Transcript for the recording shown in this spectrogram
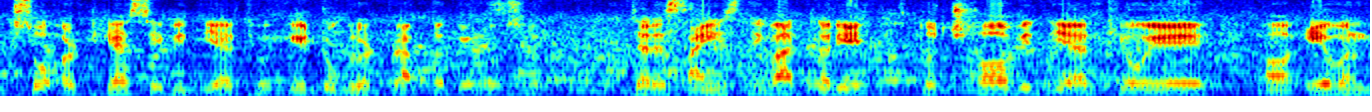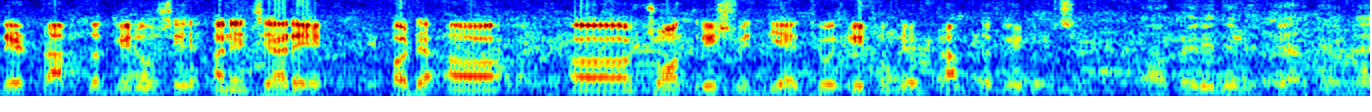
એકસો અઠ્યાસી વિદ્યાર્થીઓ એ ટુ ગ્રેડ પ્રાપ્ત કર્યો છે. જ્યારે સાયન્સની વાત કરીએ તો છ વિદ્યાર્થીઓએ એ વન ગ્રેડ પ્રાપ્ત કર્યો છે અને જ્યારે અઢા ચોત્રીસ વિદ્યાર્થીઓ એ ટુ ગ્રેડ પ્રાપ્ત કર્યો છે. કઈ રીતે વિદ્યાર્થીઓને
